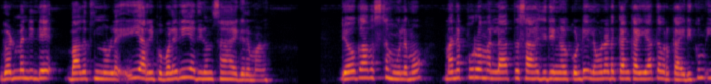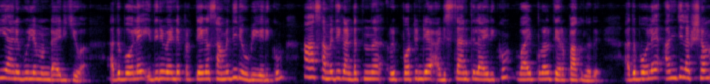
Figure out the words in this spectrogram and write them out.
ഗവൺമെന്റിന്റെ ഭാഗത്തു നിന്നുള്ള ഈ അറിയിപ്പ് വളരെയധികം സഹായകരമാണ്. രോഗാവസ്ഥ മൂലമോ മനഃപൂർവമല്ലാത്ത സാഹചര്യങ്ങൾ കൊണ്ട് ലോൺ അടക്കാൻ കഴിയാത്തവർക്കായിരിക്കും ഈ ആനുകൂല്യം ഉണ്ടായിരിക്കുക. അതുപോലെ ഇതിനുവേണ്ടി പ്രത്യേക സമിതി രൂപീകരിക്കും. ആ സമിതി കണ്ടെത്തുന്ന റിപ്പോർട്ടിന്റെ അടിസ്ഥാനത്തിലായിരിക്കും വായ്പകൾ തീർപ്പാക്കുന്നത്. അതുപോലെ അഞ്ച് ലക്ഷം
